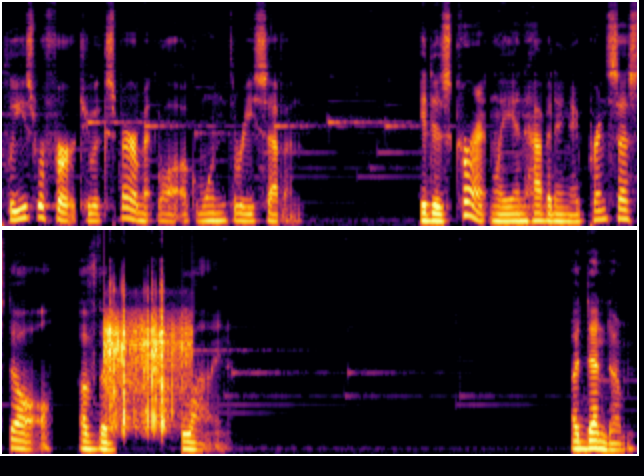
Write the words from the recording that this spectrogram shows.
please refer to Experiment Log 137. It is currently inhabiting a princess doll of the line. Addendum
